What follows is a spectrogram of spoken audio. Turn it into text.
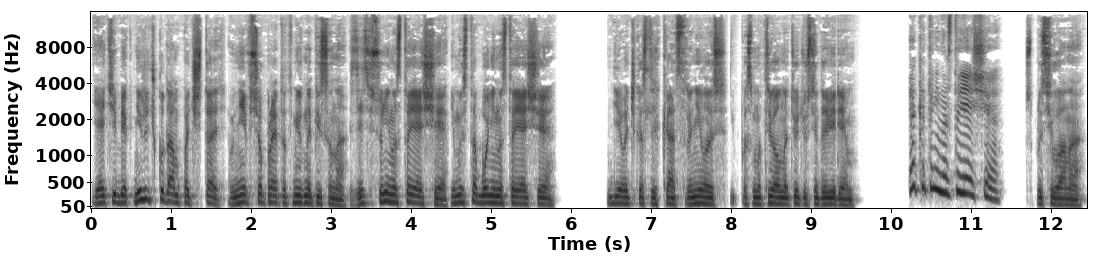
«Я тебе книжечку дам почитать, в ней все про этот мир написано. Здесь все не настоящее, и мы с тобой не настоящие». Девочка слегка отстранилась и посмотрела на тетю с недоверием. «Как это не настоящее?» – спросила она.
